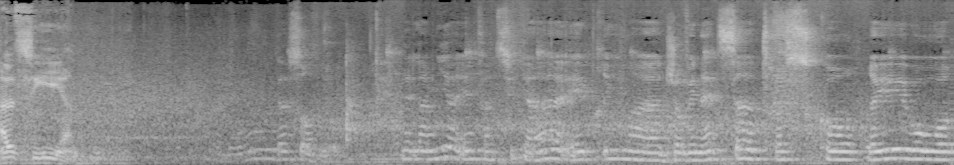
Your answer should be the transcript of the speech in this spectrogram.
als hier. Nella mia infanzia e prima giovinezza trascorrevo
